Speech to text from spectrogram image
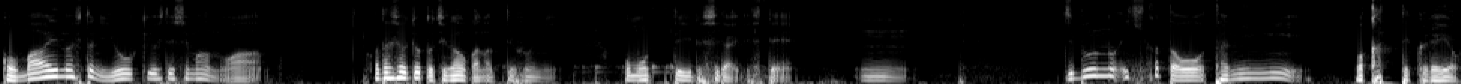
こう、周りの人に要求してしまうのは、私はちょっと違うかなっていうふうに思っている次第でして、うん。自分の生き方を他人に分かってくれよ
